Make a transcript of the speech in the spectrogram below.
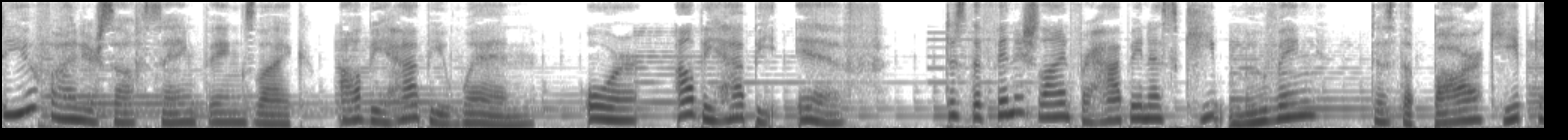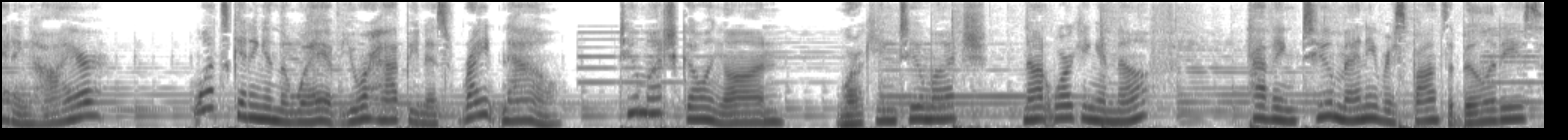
Do you find yourself saying things like, I'll be happy when, or I'll be happy if? Does the finish line for happiness keep moving? Does the bar keep getting higher? What's getting in the way of your happiness right now? Too much going on? Working too much? Not working enough? Having too many responsibilities?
